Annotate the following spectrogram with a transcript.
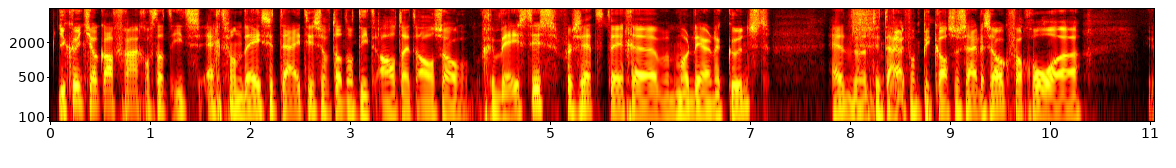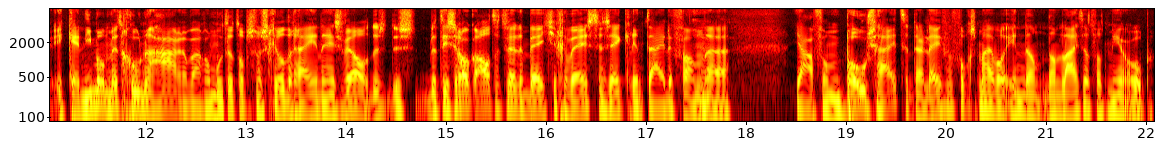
Je kunt je ook afvragen of dat iets echt van deze tijd is, of dat dat niet altijd al zo geweest is, verzet tegen moderne kunst. Hè, want in tijden van Picasso zeiden ze ook van, goh, eh, ik ken niemand met groene haren, waarom moet dat op zo'n schilderij ineens wel? Dus, dus dat is er ook altijd wel een beetje geweest. En zeker in tijden van, eh, ja, van boosheid, daar leven we volgens mij wel in, dan, dan leidt dat wat meer op.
